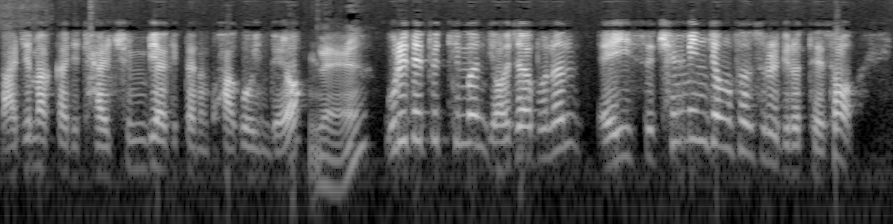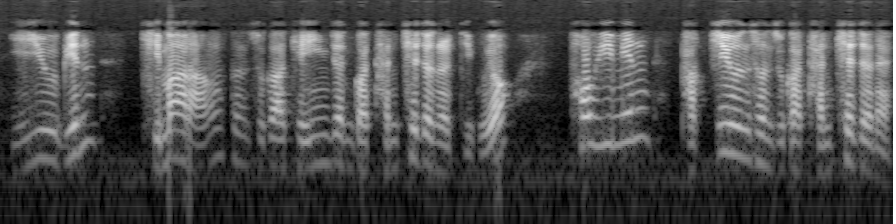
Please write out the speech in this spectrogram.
마지막까지 잘 준비하겠다는 과거인데요. 네. 우리 대표팀은 여자분은 에이스 최민정 선수를 비롯해서 이유빈, 김아랑 선수가 개인전과 단체전을 뛰고요. 서휘민, 박지훈 선수가 단체전에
